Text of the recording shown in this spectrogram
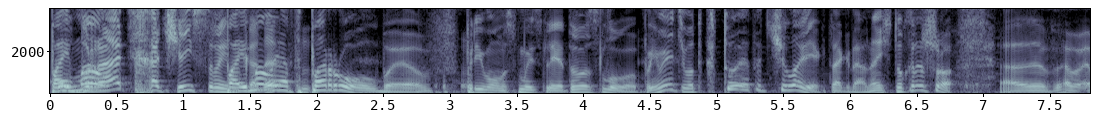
Убрать хачей с рынка, Поймал и отпорол бы в прямом смысле этого слова. Понимаете, вот кто этот человек тогда? Значит, ну хорошо. Э,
